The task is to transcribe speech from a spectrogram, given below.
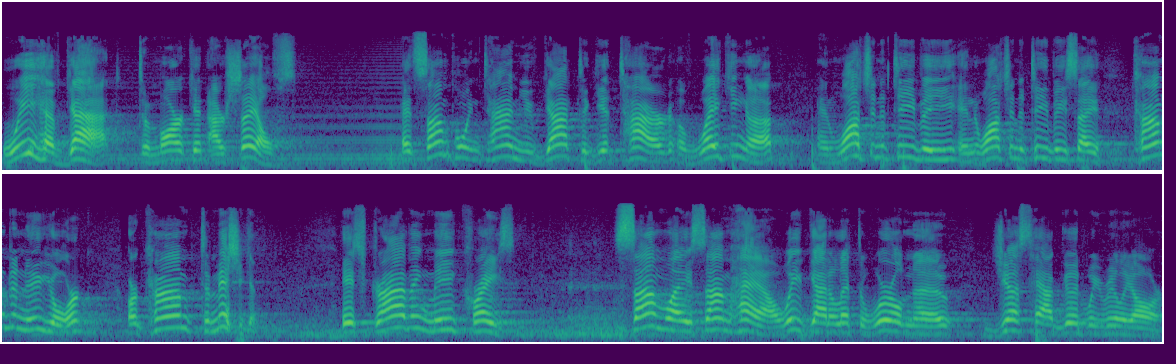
We have got to market ourselves. At some point in time, you've got to get tired of waking up and watching the TV and watching the TV say, come to New York or come to Michigan. It's driving me crazy. Some way, somehow, we've got to let the world know just how good we really are.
